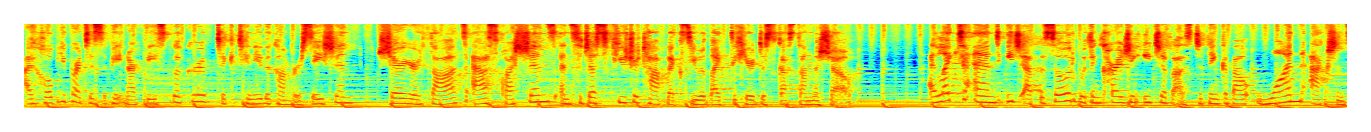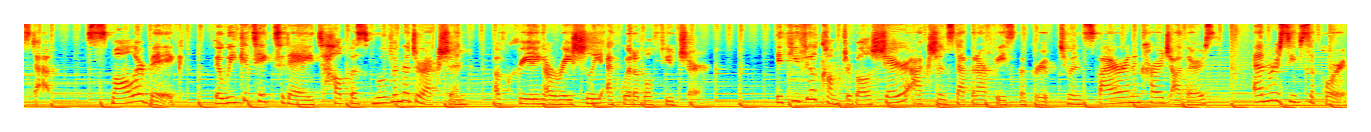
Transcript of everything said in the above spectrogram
I hope you participate in our Facebook group to continue the conversation, share your thoughts, ask questions, and suggest future topics you would like to hear discussed on the show. I like to end each episode with encouraging each of us to think about one action step, small or big, that we could take today to help us move in the direction of creating a racially equitable future. If you feel comfortable, share your action step in our Facebook group to inspire and encourage others and receive support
